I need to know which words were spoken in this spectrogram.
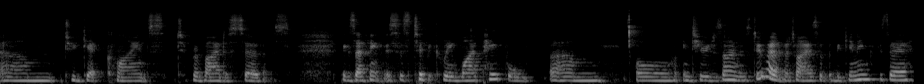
um, to get clients to provide a service. Because I think this is typically why people um, or interior designers do advertise at the beginning because they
